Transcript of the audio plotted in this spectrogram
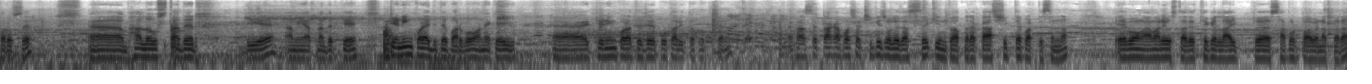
খরচে ভালো উস্তাদের দিয়ে আমি আপনাদেরকে ট্রেনিং করাই দিতে পারব। অনেকেই ট্রেনিং করাতে যে প্রতারিত হচ্ছেন। দেখা যাচ্ছে টাকা পয়সা ঠিকই চলে যাচ্ছে, কিন্তু আপনারা কাজ শিখতে পারতেছেন না। এবং আমার এই উস্তাদের থেকে লাইভ সাপোর্ট পাবেন আপনারা।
